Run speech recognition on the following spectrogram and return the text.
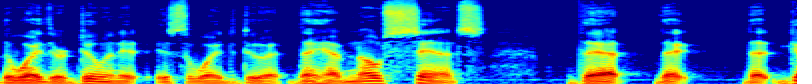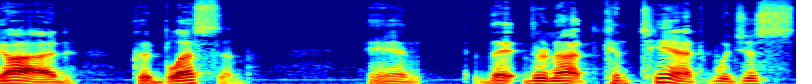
the way they're doing it is the way to do it. They have no sense that that that God could bless them. And they, they're not content with just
